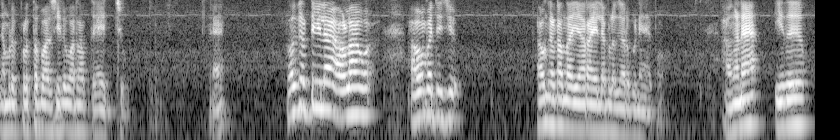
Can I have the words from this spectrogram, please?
നമ്മുടെ ഇപ്പോഴത്തെ ഭാഷയിൽ പറഞ്ഞാൽ തേച്ചു. ഏ? അവൻ കെട്ടിയില്ല. അവളെ അവൻ പറ്റിച്ചു. അവൻ കെട്ടാൻ തയ്യാറായില്ല. അവൾ ഗർഭിണിയായപ്പോൾ അങ്ങനെ ഇത്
